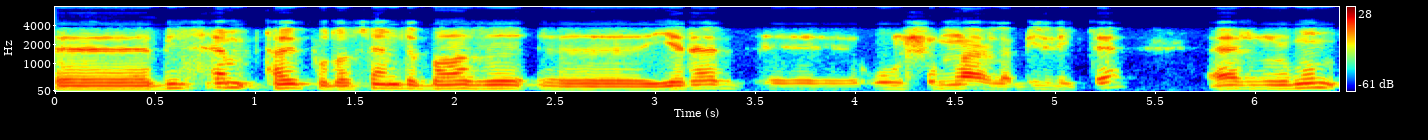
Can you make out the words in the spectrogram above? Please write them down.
Ee, biz hem tabip odası hem de bazı e, yerel e, oluşumlarla birlikte Erzurum'un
